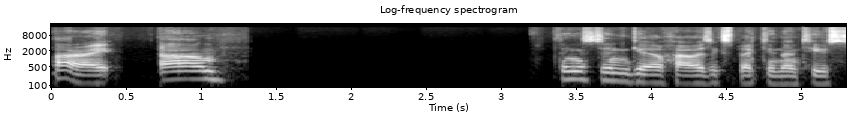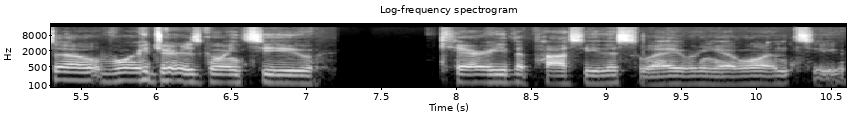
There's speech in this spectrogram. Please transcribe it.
all right. Um, things didn't go how I was expecting them to. So Voyager is going to carry the posse this way. We're gonna go one, two.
